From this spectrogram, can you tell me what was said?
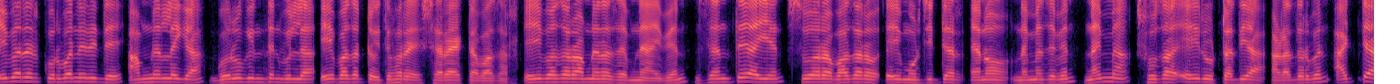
এইবারের কোরবানির ঈদে আপনার লেগা গরু কিনতেন বললা এই বাজারটা হইতে পারে সেরা একটা বাজার। এই বাজারও আপনারা যেমনে আইবেন জেনতে আইয়েন সুয়ারা বাজারও এই মসজিদটার এন নেমে যাবেন। নাইমা সোজা এই রোডটা দিয়া আড়া ধরবেন। আটটা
